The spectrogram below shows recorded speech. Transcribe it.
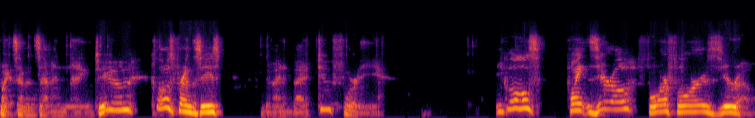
0.7792 close parentheses divided by 240 equals 0.0440.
